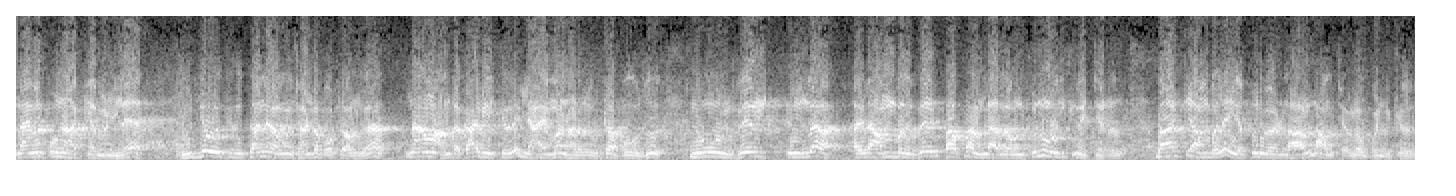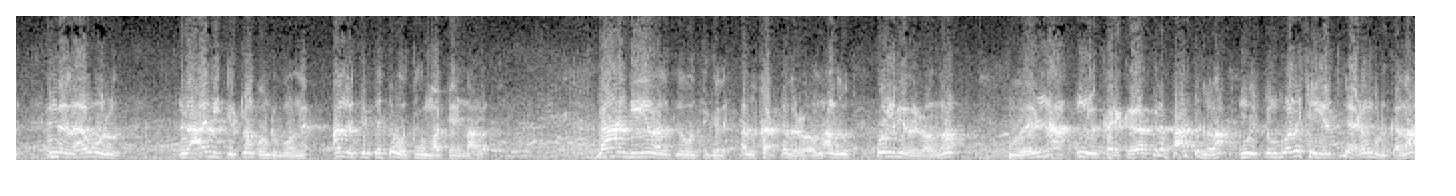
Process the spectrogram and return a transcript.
நான் எனக்கு ஒன்றும் ஆக்கியம் இல்லை உத்தியோகத்துக்கு தானே அவங்க சண்டை போட்டவங்க நாம அந்த காரியத்துல நியாயமா நடந்து விட்டா போகுது. நூறு பேர் இருந்தா அதுல ஐம்பது பேர் பாப்பா இல்லாதவனுக்குன்னு ஒதுக்கி வச்சிடுறது. பாக்கி ஐம்பதை எப்படி வேணாலும் நாம் செலவு பண்ணிக்கிறது. எங்களுக்காக ஒரு ராஜி திட்டம் கொண்டு போனேன். அந்த திட்டத்தை ஒத்துக்க மாட்டேன்னாங்க. காந்தியும் அதுக்கு ஒத்துக்கிறேன் அது சட்ட விரோதம் அது கொள்கை விரோதம். வேணா உங்களுக்கு கிடைக்கிறப்பல பார்த்துக்கலாம். உங்க இஷ்டம் போல செய்யறதுக்கு இடம் கொடுக்கலாம்.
